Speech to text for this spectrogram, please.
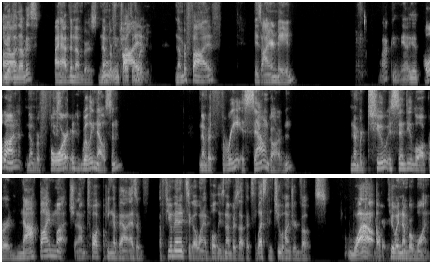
You have Uh, the numbers? I have the numbers. Number interesting. five. Number five is Iron Maiden. Fucking yeah, yeah. Hold on. Number four is Willie Nelson. Number three is Soundgarden. Number two is Cyndi Lauper, not by much. And I'm talking about as of a few minutes ago when I pulled these numbers up, it's less than 200 votes. Wow. Number two and number one.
